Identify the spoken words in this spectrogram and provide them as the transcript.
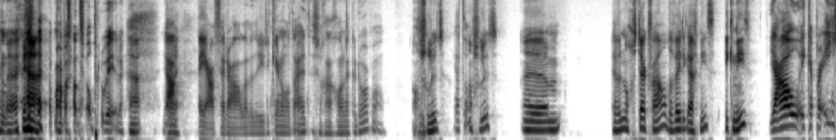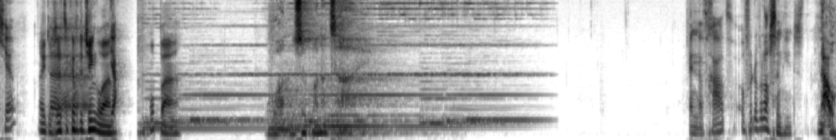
En, eh, Ja. maar we gaan het wel proberen. Ja, Ja. En ja, verder halen we er iedere keer nog wat uit. Dus we gaan gewoon lekker doorballen. absoluut. Ja, toch? Absoluut. Ehm, hebben we nog een sterk verhaal? Dat weet ik eigenlijk niet. Ik niet. Ja, ik heb er eentje. Nee, dan zet ik Eh, even de jingle aan. ja. Hoppa. Once upon a time. En dat gaat over de Belastingdienst. Nou,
